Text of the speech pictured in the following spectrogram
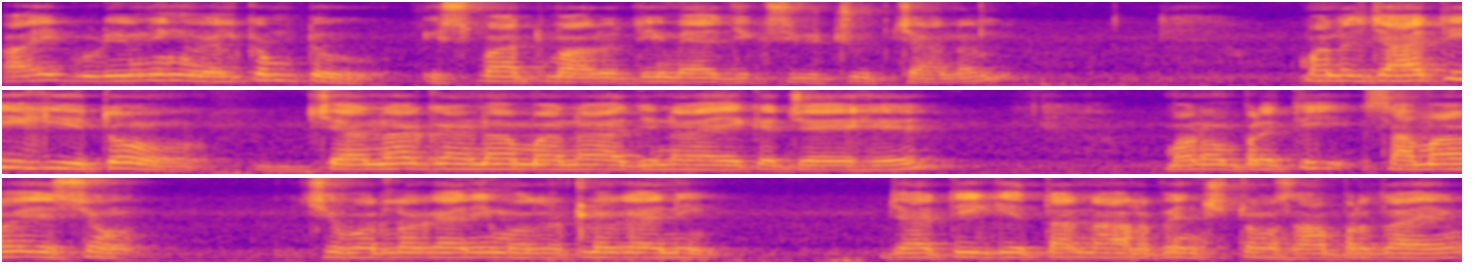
Hi good evening welcome to ismart Maruthi magics YouTube channel మన జాతీయ గీతం జనగణ మన అధినాయక జయ హే. మనం ప్రతి సమావేశం చివరిలో కానీ మొదట్లో కానీ జాతీయ గీతాన్ని ఆలపించడం సాంప్రదాయం.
